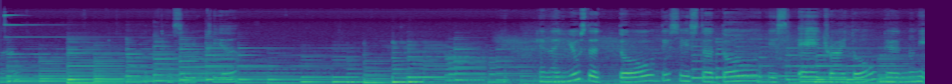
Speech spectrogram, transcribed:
one the dough. This is the dough. Is air dry dough. There no need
